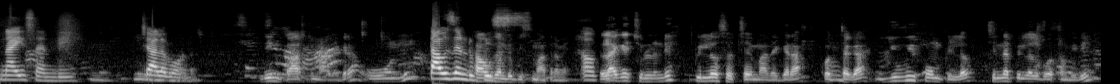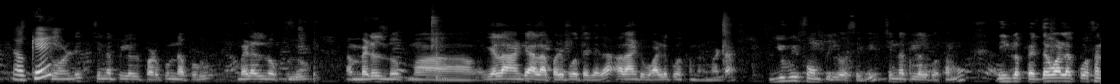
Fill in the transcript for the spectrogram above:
నైస్ అండి. చాలా. బాగుంది. దీని కాస్ట్ మా దగ్గర ఓన్లీ రూపీస్. థౌసండ్ రూపీస్ మాత్రమే. అలాగే చూడండి పిల్లోస్ వచ్చాయి మా దగ్గర కొత్తగా. యూవి ఫోమ్ పిల్లో చిన్న పిల్లల కోసం ఇది. చూడండి చిన్న పిల్లలు పడుకున్నప్పుడు మెడల నొప్పులు మెడల నొప్పి మా ఎలా అంటే అలా పడిపోతాయి కదా అలాంటి వాళ్ళ కోసం అనమాట యూవి ఫోమ్ పిల్లోస్ ఇవి చిన్న పిల్లల కోసము. దీంట్లో పెద్దవాళ్ళ కోసం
